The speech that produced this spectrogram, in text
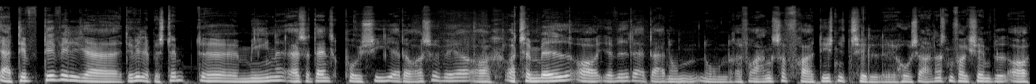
Ja, det, det, vil jeg, det vil jeg bestemt øh, mene. Altså dansk poesi er der også værd at, at tage med, og jeg ved da, at der er nogle, nogle referencer fra Disney til øh, H.C. Andersen for eksempel, og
